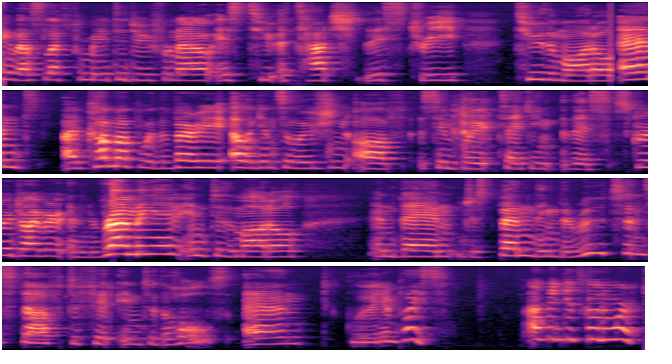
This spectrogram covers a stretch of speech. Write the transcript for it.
Thing that's left for me to do for now is to attach this tree to the model and I've come up with a very elegant solution of simply taking this screwdriver and ramming it into the model and then just bending the roots and stuff to fit into the holes and glue it in place. I think it's gonna work.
